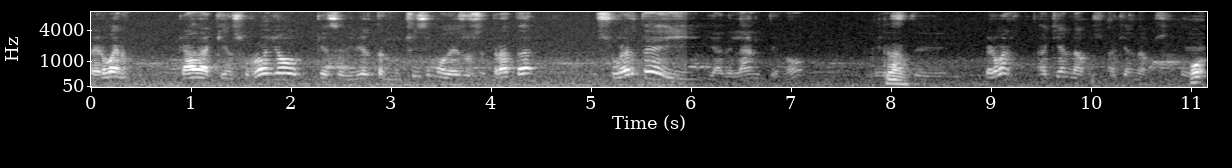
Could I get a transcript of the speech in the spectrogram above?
Pero bueno, cada quien su rollo, que se diviertan muchísimo, de eso se trata, suerte y. Claro. Este, pero bueno, aquí andamos, aquí andamos. Eh, Oh.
